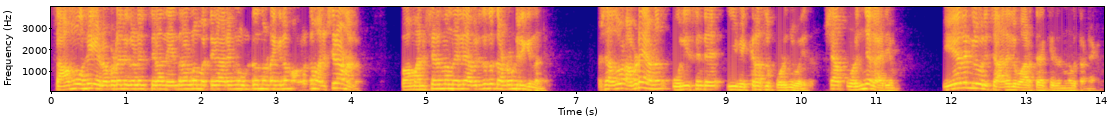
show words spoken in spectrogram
സാമൂഹിക ഇടപെടലുകളിൽ ചില നിയന്ത്രണങ്ങളും മറ്റു കാര്യങ്ങളും ഉണ്ടെന്നുണ്ടെങ്കിലും അവർക്ക് മനുഷ്യരാണല്ലോ. അപ്പൊ ആ മനുഷ്യരെന്ന നിലയിൽ അവരിതൊക്കെ കണ്ടുകൊണ്ടിരിക്കുന്നുണ്ട്. പക്ഷെ അത് അവിടെയാണ് പോലീസിന്റെ ഈ വിക്രസ് പൊളിഞ്ഞു പോയത് പക്ഷെ ആ പൊളിഞ്ഞ കാര്യം ഏതെങ്കിലും ഒരു ചാനൽ വാർത്തയാക്കിയത് നിങ്ങൾ കണ്ടേക്കണം.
